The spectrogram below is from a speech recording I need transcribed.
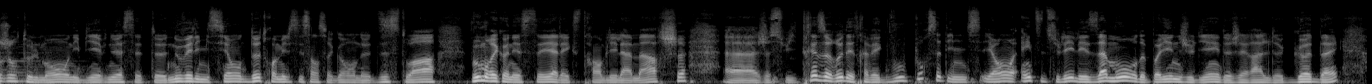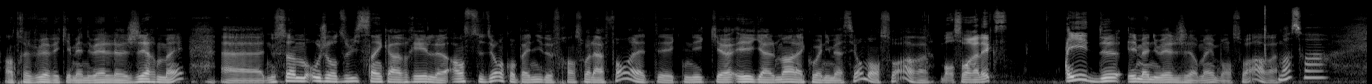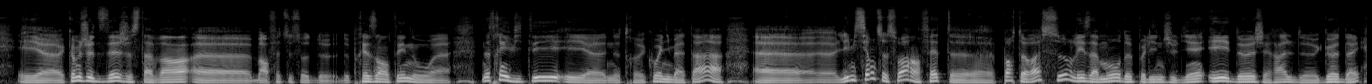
Bonjour tout le monde et bienvenue à cette nouvelle émission de 3600 secondes d'histoire. Vous me reconnaissez, Alex Tremblay-Lamarche. Euh, je suis très heureux d'être avec vous pour cette émission intitulée Les amours de Pauline Julien et de Gérald Godin, entrevue avec Emmanuel Germain. Euh, nous sommes aujourd'hui 5 avril en studio en compagnie de François Lafont à la technique et également à la co-animation. Bonsoir. Bonsoir Alex. Et de Emmanuel Germain. Bonsoir. Bonsoir. Et euh, comme je disais juste avant, euh, ben, en fait, c'est ça, de, de présenter nos, euh, notre invité et euh, notre co-animateur. Euh, l'émission de ce soir, en fait, portera sur les amours de Pauline Julien et de Gérald Godin.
